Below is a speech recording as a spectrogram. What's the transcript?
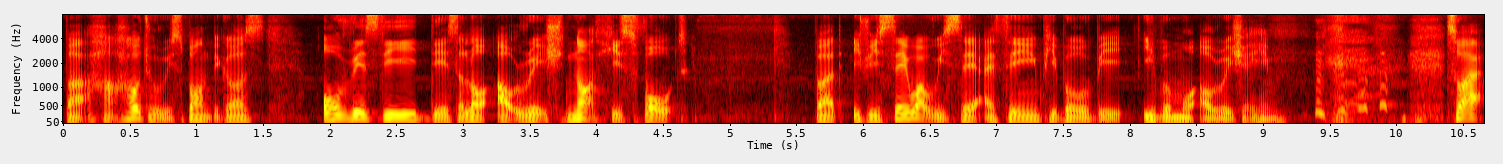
But how, how to respond? Because obviously there's a lot of outrage, not his fault. But if he say what we say, I think people will be even more outraged at him. so I,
